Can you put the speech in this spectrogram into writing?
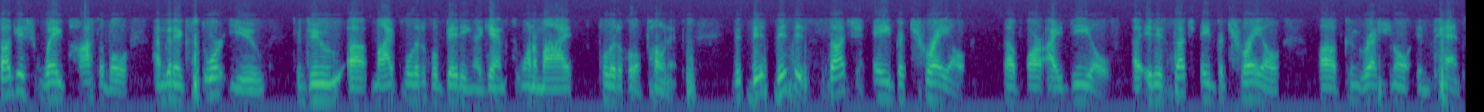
thuggish way possible, I'm going to extort you to do uh, my political bidding against one of my political opponents. This, this is such a betrayal of our ideals. Uh, it is such a betrayal of congressional intent.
